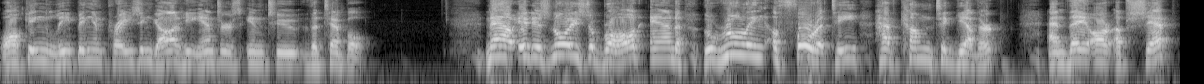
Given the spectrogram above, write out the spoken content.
Walking, leaping, and praising God, he enters into the temple. Now it is noised abroad, and the ruling authority have come together, and they are upset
